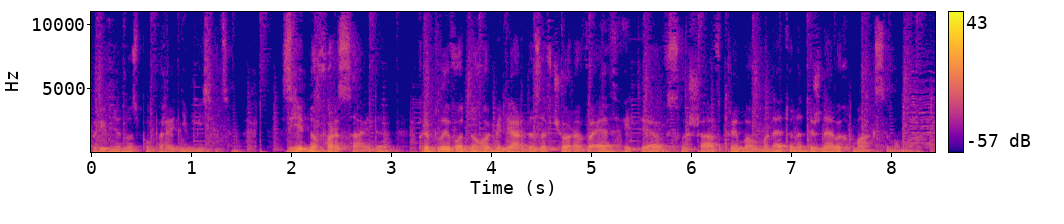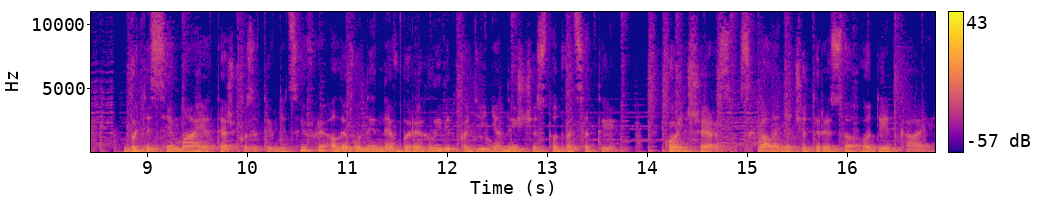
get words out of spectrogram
порівняно з попереднім місяцем. Згідно Фарсайда, приплив 1 мільярда завчора в ETH в США втримав монету на тижневих максимумах. BTC має теж позитивні цифри, але вони не вберегли від падіння нижче 120. CoinShares схвалення 401К.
